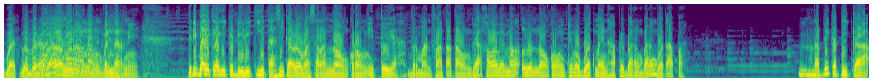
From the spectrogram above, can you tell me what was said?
buat beberapa ya. bener nih. Jadi balik lagi ke diri kita sih kalau masalah nongkrong itu ya bermanfaat atau enggak. Kalau memang lu nongkrong cuma buat main HP bareng-bareng buat apa? Mm-mm. Tapi ketika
